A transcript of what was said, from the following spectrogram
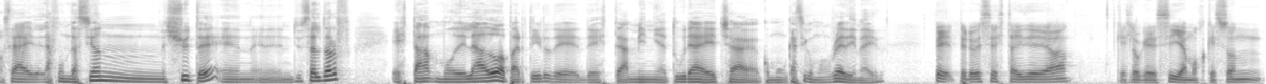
O sea, la fundación Schütte en, Düsseldorf está modelado a partir de, esta miniatura hecha como casi como un ready-made. Pero es esta idea, que es lo que decíamos, que son,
